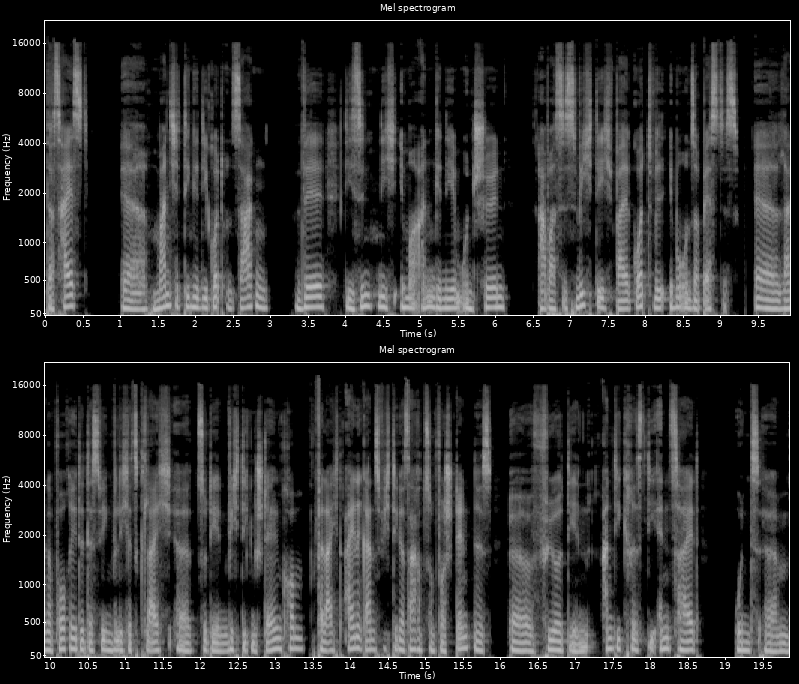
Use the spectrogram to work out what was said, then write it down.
Das heißt, äh, manche Dinge, die Gott uns sagen will, die sind nicht immer angenehm und schön, aber es ist wichtig, weil Gott will immer unser Bestes. Äh, lange Vorrede, deswegen will ich jetzt gleich äh, zu den wichtigen Stellen kommen. Vielleicht eine ganz wichtige Sache zum Verständnis äh, für den Antichrist, die Endzeit. Und ähm,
